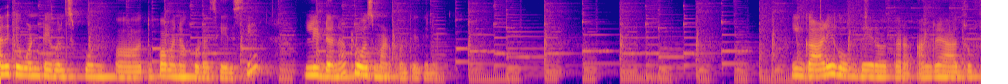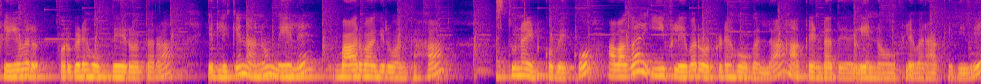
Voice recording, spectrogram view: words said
ಅದಕ್ಕೆ ಒನ್ ಟೇಬಲ್ ಸ್ಪೂನ್ ತುಪ್ಪವನ್ನು ಕೂಡ ಸೇರಿಸಿ ಲಿಡ್ಡನ್ನು ಕ್ಲೋಸ್ ಮಾಡ್ಕೊತಿದ್ದೀನಿ. ಈ ಗಾಳಿ ಹೋಗದೆ ಇರೋ ಥರ, ಅಂದರೆ ಅದ್ರ ಫ್ಲೇವರ್ ಹೊರಗಡೆ ಹೋಗದೆ ಇರೋ ಥರ ಇರಲಿಕ್ಕೆ ನಾನು ಮೇಲೆ ಭಾರವಾಗಿರುವಂತಹ ವಸ್ತುನ ಇಟ್ಕೋಬೇಕು. ಆವಾಗ ಈ ಫ್ಲೇವರ್ ಹೊರಗಡೆ ಹೋಗಲ್ಲ, ಆ ಕೆಂಡದ ಏನು ಫ್ಲೇವರ್ ಹಾಕಿದ್ದೀವಿ.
